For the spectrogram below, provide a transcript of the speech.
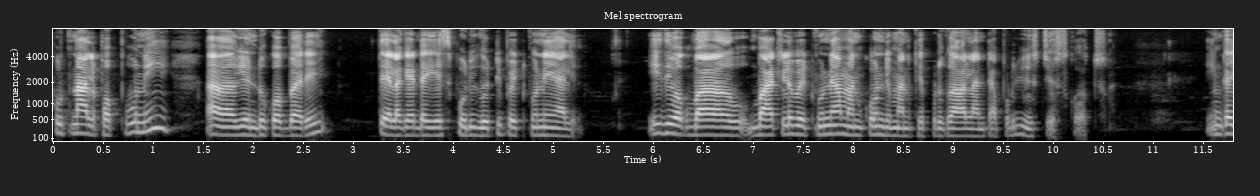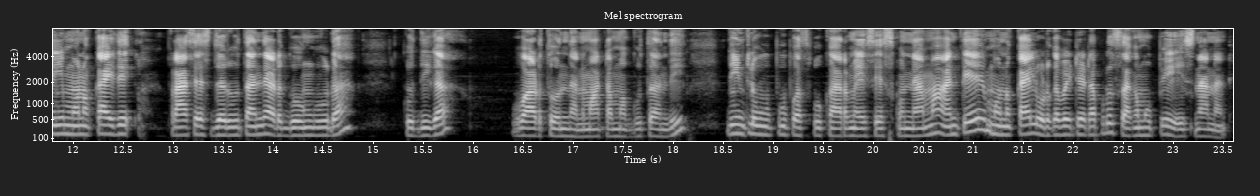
పుట్నాల పప్పుని ఎండు కొబ్బరి తెల్లగడ్డ వేసి పొడి కొట్టి పెట్టుకునేయాలి. ఇది ఒక బా బాటిలో పెట్టుకున్నామనుకోండి మనకి ఎప్పుడు కావాలంటే అప్పుడు యూస్ చేసుకోవచ్చు. ఇంకా ఈ మునక్కాయదే ప్రాసెస్ జరుగుతుంది. ఆడ గోంగూర కొద్దిగా వాడుతుంది అనమాట మగ్గుతుంది. దీంట్లో ఉప్పు పసుపు కారం వేసేసుకున్నామా? అంటే మునక్కాయలు ఉడకబెట్టేటప్పుడు సగం ఉప్పే వేసినానండి.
